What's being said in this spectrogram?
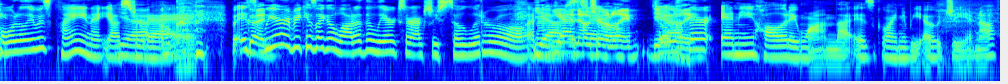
totally was playing it yesterday. okay. But it's Good. weird because like a lot of the lyrics are actually so literal. And Yeah. Yeah, no, like, totally. Yeah. Totally. Is there any holiday one that is going to be OG enough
